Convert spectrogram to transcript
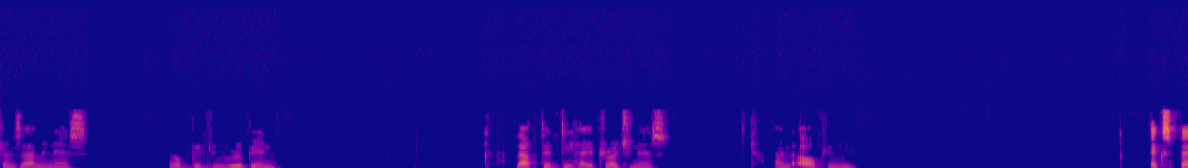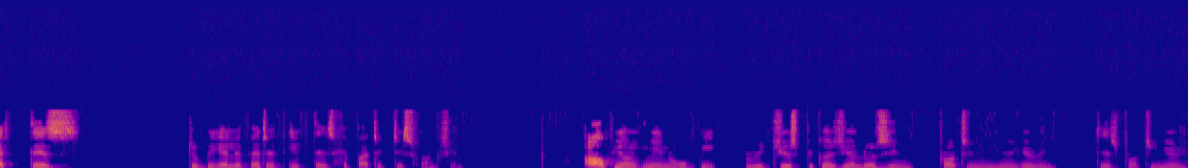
transaminase, or bilirubin, lactate dehydrogenase, and albumin. Expect this to be elevated if there's hepatic dysfunction. Albumin will be reduced because you're losing protein in your urine. There's proteinuria.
